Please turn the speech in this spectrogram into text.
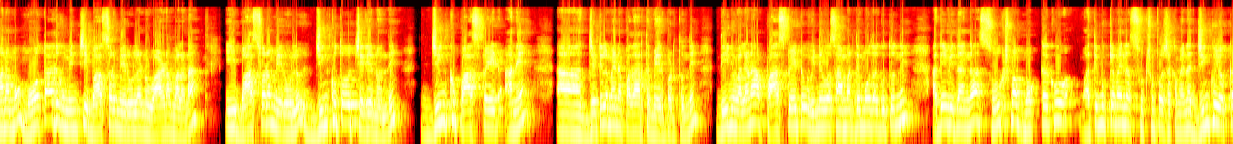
మనము మోతాదుకు మించి భాస్వరం ఎరువులను వాడడం వలన ఈ భాస్వరం ఎరువులు జింకుతో చర్యనుంది. జింక్ పాస్పేట్ అనే జటిలమైన పదార్థం ఏర్పడుతుంది. దీని వలన పాస్పేటు వినియోగ సామర్థ్యము తగ్గుతుంది. అదేవిధంగా సూక్ష్మ మొక్కకు అతి ముఖ్యమైన సూక్ష్మ పోషకమైన జింకు యొక్క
